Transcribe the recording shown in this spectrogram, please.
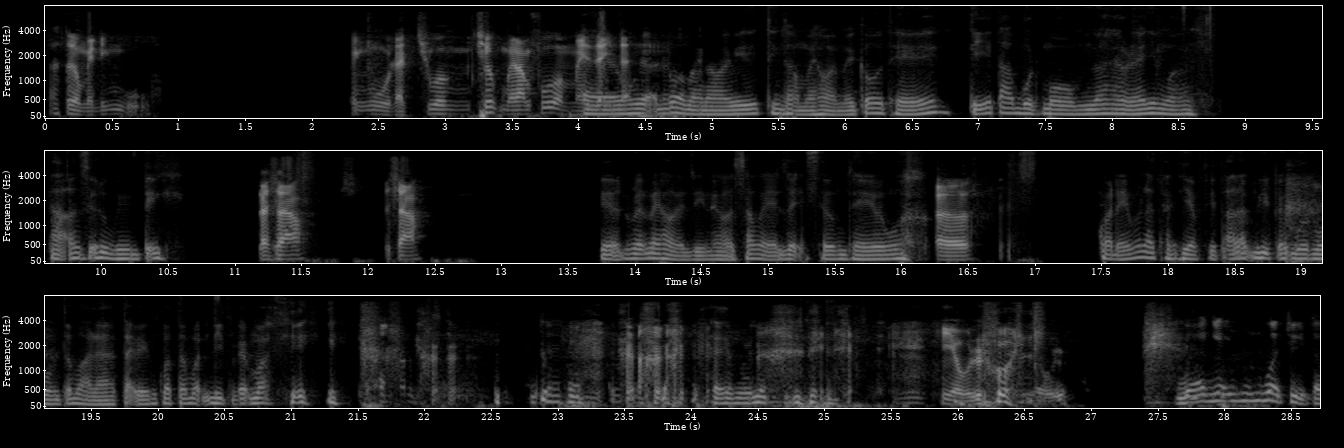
ta tưởng mày đi ngủ. Mày ngủ đặt chuông trước 15 phút mà mày Ê, dậy ông tận Nguyễn lúc mà mày nói thỉnh thoảng mày hỏi mấy câu thế. Tí tao buột mồm ra nào đấy nhưng mà tao giữ được bình tĩnh. Là sao? Là sao? Thì lúc nãy mày hỏi gì? Mày hỏi sao mày dậy sớm thế đúng không? Ờ. Quả đấy mà là thằng hiệp thì tao đã bị mày buột mồm. Tao bảo là tại vì hôm qua tao bận địt mẹ mày. Mới hiểu luôn. Bữa nghĩa cũng vừa chửi tớ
